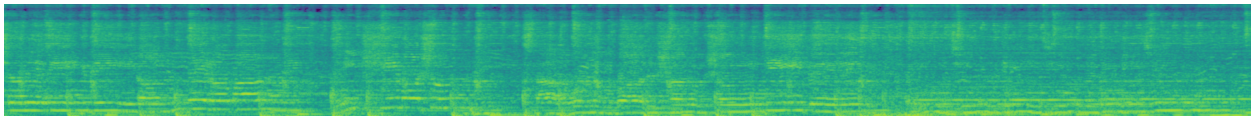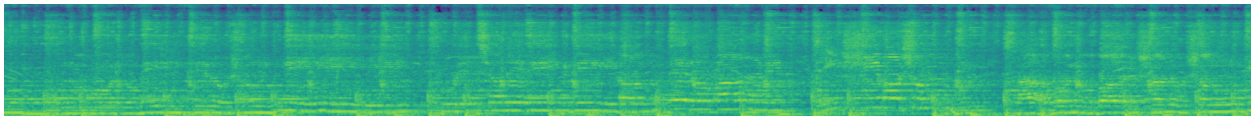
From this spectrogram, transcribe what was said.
চলে দিক দিগন্তের পানে নিঃসীম শুনতে শ্রাবণ বর্ষণ সঙ্গীতে। চলে 生。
